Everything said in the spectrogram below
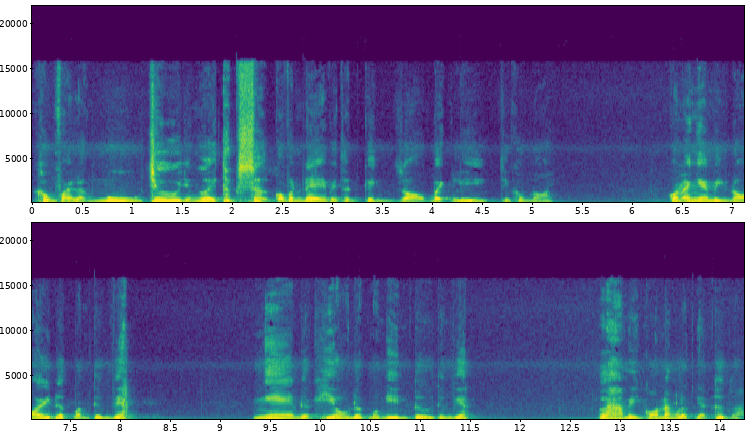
không phải là ngu trừ những người thực sự có vấn đề về thần kinh do bệnh lý thì không nói. Còn anh em mình nói được bằng tiếng Việt, nghe được hiểu được một nghìn từ tiếng Việt là mình có năng lực nhận thức rồi.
